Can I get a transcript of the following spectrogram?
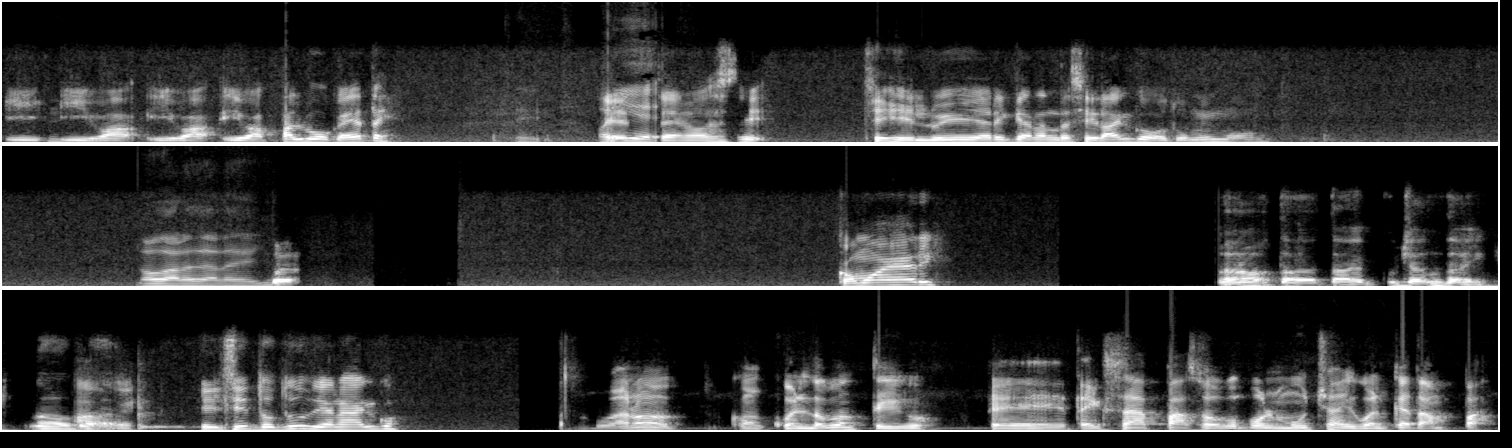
y, y, va, y, va- y vas para el boquete. Oye, Este, no sé si, si Gil Luis y Eric quieran decir algo o tú mismo. no, dale, dale. ellos. Bueno. ¿Cómo es, Eric? No, no, estaba, estaba escuchando ahí. No, Ah. Gilcito, ¿tú tienes algo? Bueno, concuerdo contigo. Eh, Texas pasó por muchas, igual que Tampa.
